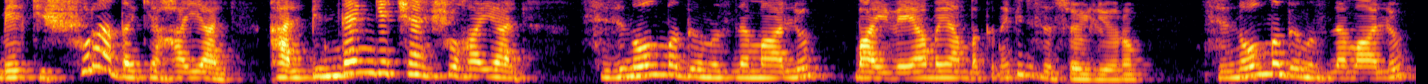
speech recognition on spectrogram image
Belki şuradaki hayal kalbinden geçen şu hayal sizin olmadığınız ne malum? Bay veya bayan bakın hepinize söylüyorum. Sizin olmadığınız ne malum?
